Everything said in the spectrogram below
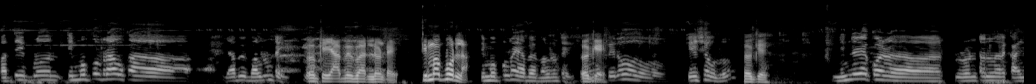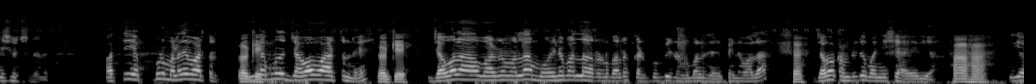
పత్తి ఇప్పుడు తిమ్మపుల్ రా ఒక యాభై బళ్ళు ఉంటాయి. ఓకే యాభై బర్రెలు ఉంటాయి. తిమ్మపూర్లా తిమ్మపుల్ రా యాభై బళ్ళు ఉంటాయి. ఆయన పేరు కేశవులు. ఓకే. నిన్ననే ఒక రెండు టన్నుల కాల్ చేసి వచ్చింది నాకు. పత్తి ఎప్పుడు మనదే వాడతాడు. ఓకే. ఇంతకుముందు జవా వాడుతుండే. ఓకే. జవాల వాడడం వల్ల మోయిన వల్ల రెండు బళ్ళు కడుపు రెండు బళ్ళు చనిపోయిన వల్ల Sure. జవా కంప్లీట్గా బంద్ చేసి ఆ ఏరియా. ఆహా, ఇక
